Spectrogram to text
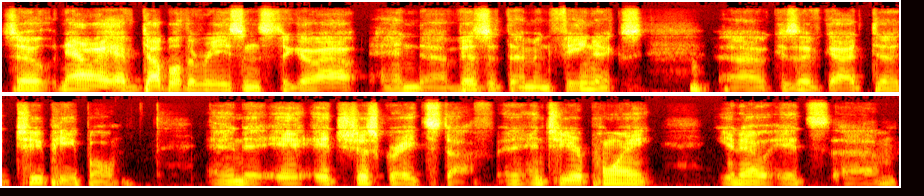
So now I have double the reasons to go out and uh, visit them in Phoenix because uh, I've got uh, two people, and it, it's just great stuff. And, and, to your point, you know, it's um,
